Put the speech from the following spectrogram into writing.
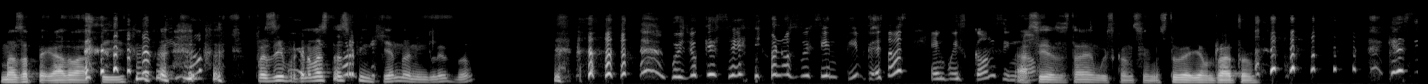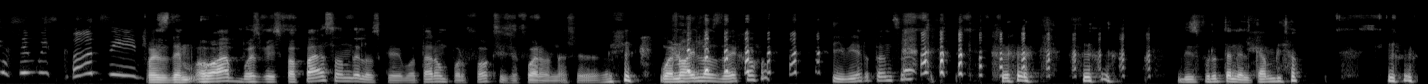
más apegado a ti. ¿No? Pues sí, porque nomás estás fingiendo en inglés, ¿no? Pues yo qué sé, yo no soy científica. Estabas en Wisconsin, ¿no? Así es, estaba en Wisconsin, estuve allá un rato. ¿Qué hacías en Wisconsin? Pues de, oh, ah, pues mis papás son de los que votaron por Fox y se fueron. de- Bueno, ahí los dejo. Diviértanse. Disfruten el cambio.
